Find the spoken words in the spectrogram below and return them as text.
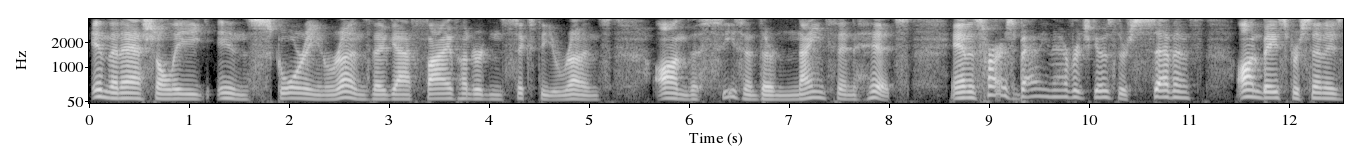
in the National League in scoring runs. They've got 560 runs on the season. They're ninth in hits. And as far as batting average goes, they're seventh on base percentage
